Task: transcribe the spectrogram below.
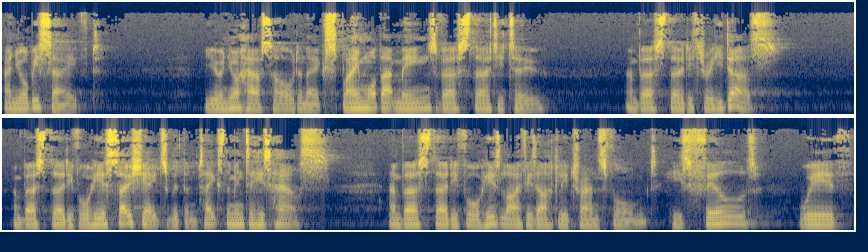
and you'll be saved, you and your household. And they explain what that means, verse 32. And verse 33, he does. And verse 34, he associates with them, takes them into his house. And verse 34, his life is utterly transformed. He's filled with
